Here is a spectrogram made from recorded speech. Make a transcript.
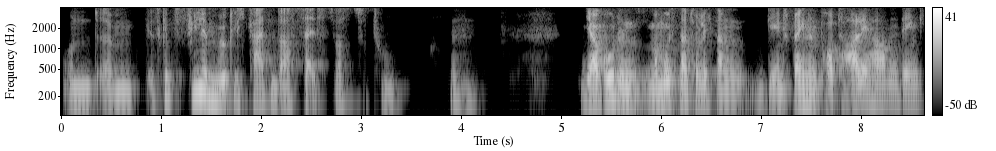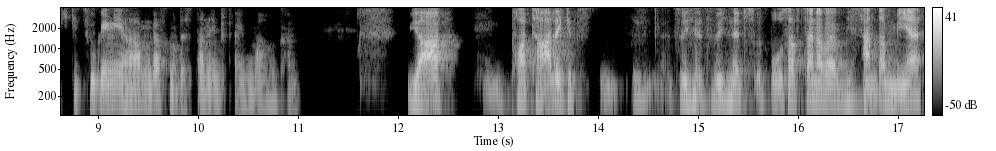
Und ähm, es gibt viele Möglichkeiten, da selbst was zu tun. Mhm. Ja, gut, und man muss natürlich dann die entsprechenden Portale haben, denke ich, die Zugänge haben, dass man das dann entsprechend machen kann. Ja, Portale gibt es, jetzt, jetzt, will ich nicht boshaft sein, aber wie Sand am Meer,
